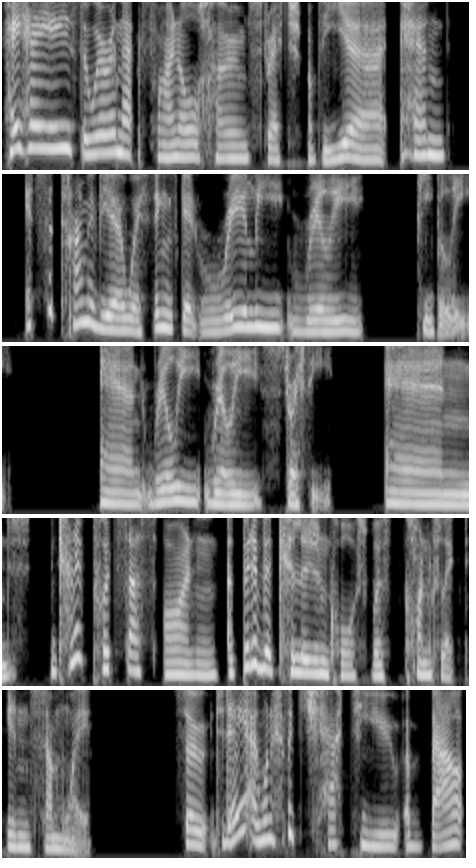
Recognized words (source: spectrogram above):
Hey, hey, so we're in that final home stretch of the year, and it's the time of year where things get really, really peoply and really, really stressy. And it kind of puts us on a bit of a collision course with conflict in some way. So today I want to have a chat to you about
